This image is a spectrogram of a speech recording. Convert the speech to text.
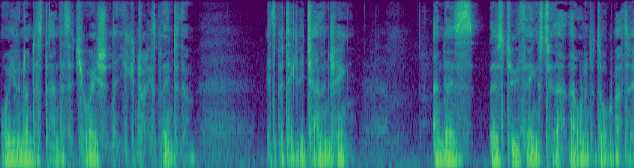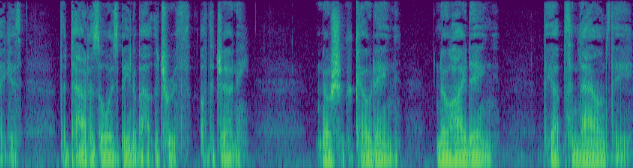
or even understand the situation that you can try to explain to them, it's particularly challenging. And there's there's two things to that that I wanted to talk about today because the doubt has always been about the truth of the journey. No sugarcoating, no hiding, the ups and downs, the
